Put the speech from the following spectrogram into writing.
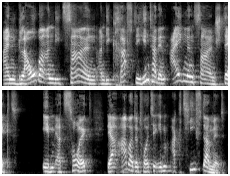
einen Glaube an die Zahlen, an die Kraft, die hinter den eigenen Zahlen steckt, eben erzeugt. Der arbeitet heute eben aktiv damit,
